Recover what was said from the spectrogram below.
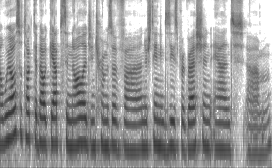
Uh, we also talked about gaps in knowledge in terms of uh, understanding disease progression and um,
